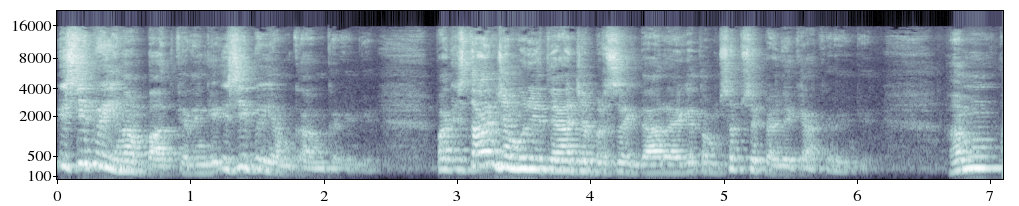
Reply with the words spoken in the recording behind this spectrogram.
اسی پہ ہی ہم بات کریں گے، اسی پہ ہی ہم کام کریں گے۔ پاکستان جمہوری اتحاد جب برسائی دار آئے گا تو ہم سب سے پہلے کیا کریں گے؟ ہم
